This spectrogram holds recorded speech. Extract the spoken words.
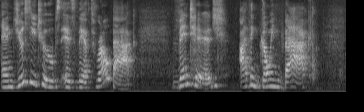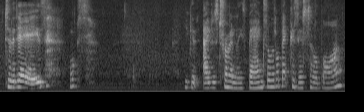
And Juicy Tubes is their throwback vintage I think going back to the days, whoops, you could, I just trimming these bangs a little bit because they're so long.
